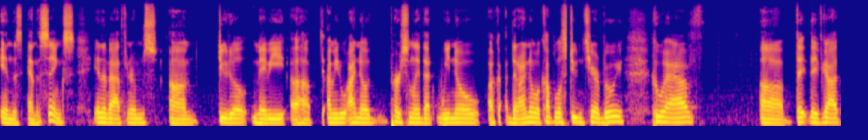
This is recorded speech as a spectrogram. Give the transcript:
in this and the sinks in the bathrooms um, due to maybe uh, I mean I know personally that we know uh, that I know a couple of students here at Bowie who have uh, they, they've got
